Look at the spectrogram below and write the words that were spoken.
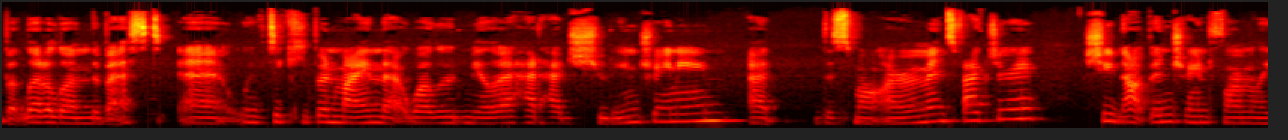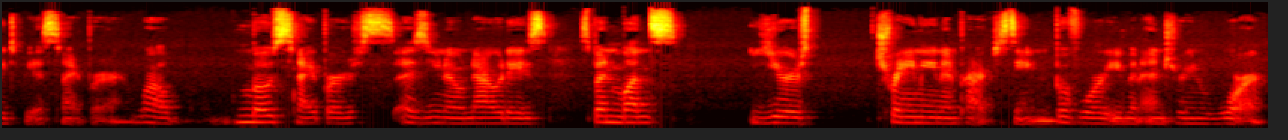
but let alone the best. And we have to keep in mind that while Ludmila had had shooting training at the small armaments factory, she'd not been trained formally to be a sniper. While most snipers, as you know nowadays, spend months, years training and practicing before even entering war.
